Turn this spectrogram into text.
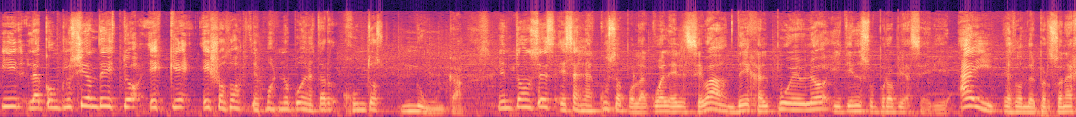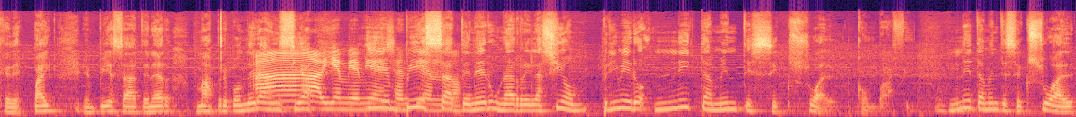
Y la conclusión de esto es que ellos dos después no pueden estar juntos nunca. Entonces, esa es la excusa por la cual él se va, deja el pueblo y tiene su propia serie. Ahí es donde el personaje de Spike empieza a tener más preponderancia. Ah, bien, bien, bien, Y empieza a tener una relación, primero, netamente sexual con Buffy. Netamente sexual.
